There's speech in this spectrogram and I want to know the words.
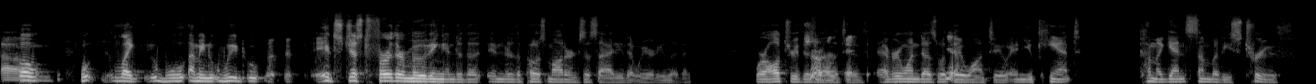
um, Well, like I mean we it's just further moving into the into the postmodern society that we already live in where all truth is Sure. relative everyone does what Yeah. they want to and you can't come against somebody's truth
